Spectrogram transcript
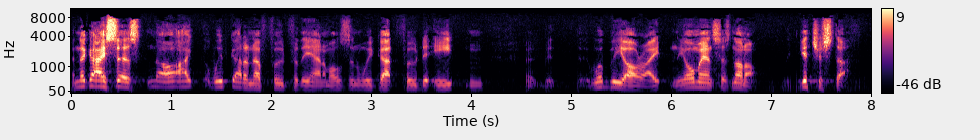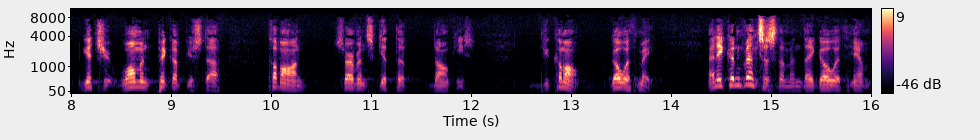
And the guy says, No, I, we've got enough food for the animals and we've got food to eat and uh, we'll be all right. And the old man says, No, no, get your stuff. Get your woman, pick up your stuff. Come on, servants, get the donkeys. You, come on, go with me. And he convinces them and they go with him.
